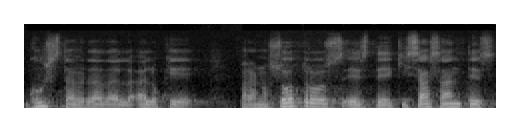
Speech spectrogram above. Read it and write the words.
gusta, ¿verdad?, a lo que para nosotros, este, quizás antes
